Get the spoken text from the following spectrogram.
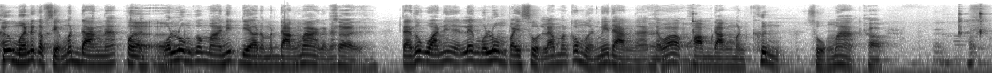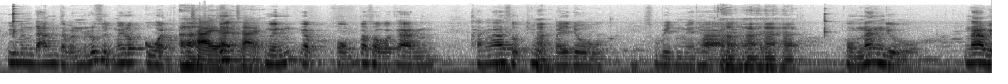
คือเหมือนกับเสียงมันดังนะ เปิดเออเออวอลลุ่มก็มานิดเดียวนะมันดังมากอะนะใช่แต่ทุกวันนี้เร่งวอลลุ่มไปสุดแล้วมันก็เหมือนไม่ดังนะแต่ว่าเออความดังมันขึ้นสูงมากครับคือมันดังแต่มันรู้สึกไม่รบกวนอ่าใช่ครับใช่เหมือนกับผมประสบการณ์ครั้งล่าสุดที่ผมไปดู สวินเมทาเนี่ยผมนั่งอยู่หน้าเว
